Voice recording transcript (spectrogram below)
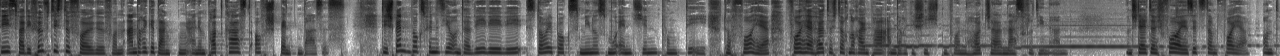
Dies war die 50. Folge von Andere Gedanken, einem Podcast auf Spendenbasis. Die Spendenbox findet ihr unter www.storybox-muentchen.de. Doch vorher, vorher hört euch doch noch ein paar andere Geschichten von Hodja Nasruddin an. Und stellt euch vor, ihr sitzt am Feuer und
